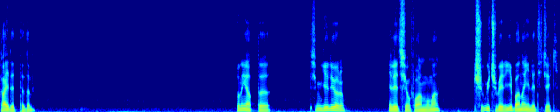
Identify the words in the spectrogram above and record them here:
Kaydet dedim. Bunu yaptı. Şimdi geliyorum iletişim formuma. Şu üç veriyi bana iletecek.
